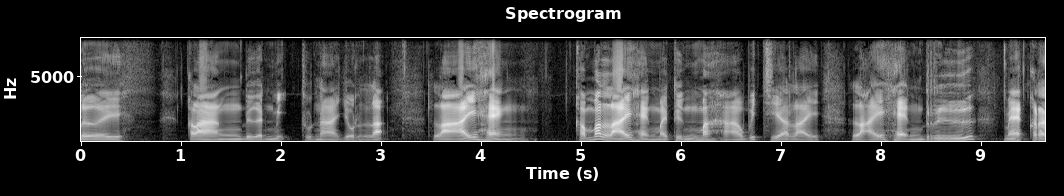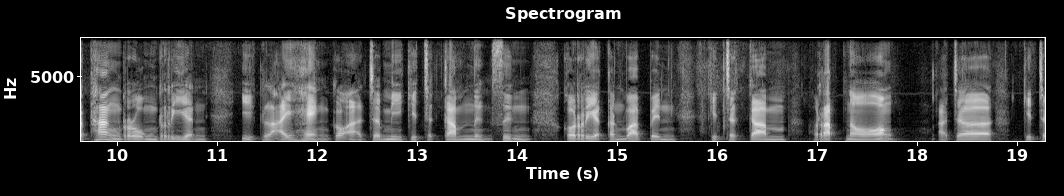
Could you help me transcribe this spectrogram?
เลยกลางเดือนมิถุนายนละ หลายแห่งคำว่าหลายแห่งหมายถึงมหาวิทยาลัย หลายแห่งหรือแม้กระทั่งโรงเรียน อีกหลายแห่งก็อาจจะมีกิจกรรมหนึ่ง ซึ่งก็เรียกกันว่าเป็นกิจกรรมรับน้อง อาจจะกิจ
